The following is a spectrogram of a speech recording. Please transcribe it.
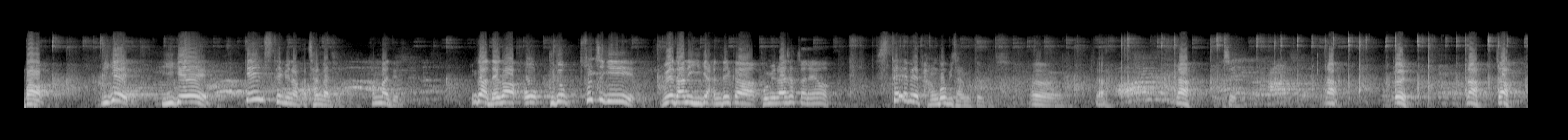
봐 이게 이게 게임 스텝이나 마찬가지야 한마디로. 그러니까 내가 어 그도 솔직히 왜 나는 이게 안 될까 고민을 하셨잖아요. 스텝의 방법이 잘못된 거지. 어. 자. 하나 그렇지 하나 둘 하나 자.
